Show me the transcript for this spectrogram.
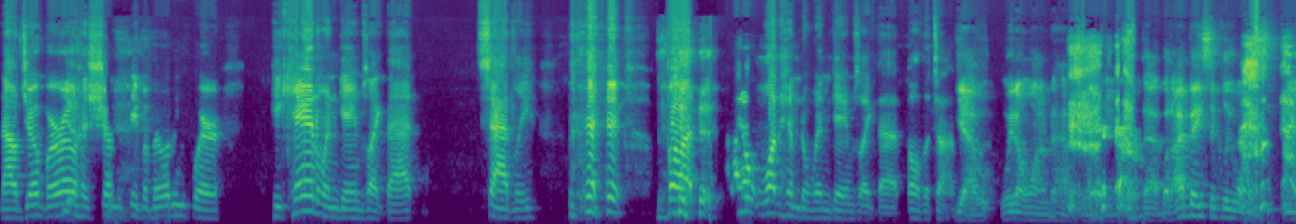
Now, Joe Burrow Yeah. has shown the capabilities where he can win games like that, sadly. but I don't want him to win games like that all the time. Yeah, we don't want him to have to like that. But I basically want to see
